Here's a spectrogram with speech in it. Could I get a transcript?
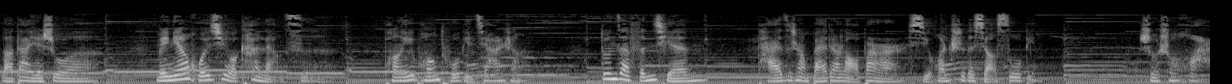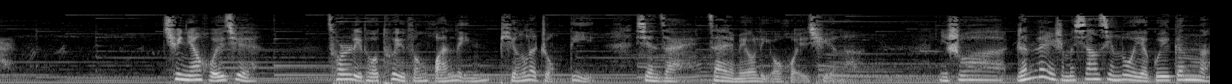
老大爷说，每年回去我看两次，捧一捧土给加上，蹲在坟前，台子上摆点老伴儿喜欢吃的小酥饼，说说话。去年回去。村里头退坟还林，平了种地，现在再也没有理由回去了。你说人为什么相信落叶归根呢？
